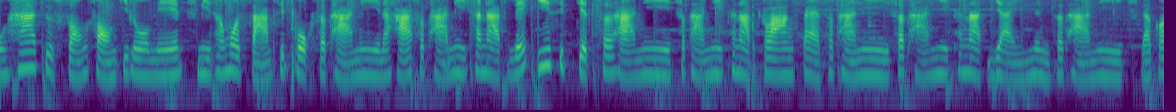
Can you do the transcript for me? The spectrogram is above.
งค์ 5.22 กิโลเมตร มีทั้งหมด 36 สถานีนะคะ สถานีขนาดเล็ก 27 สถานี สถานีขนาดกลาง 8 สถานี สถานีขนาดใหญ่ 1 สถานี แล้วก็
